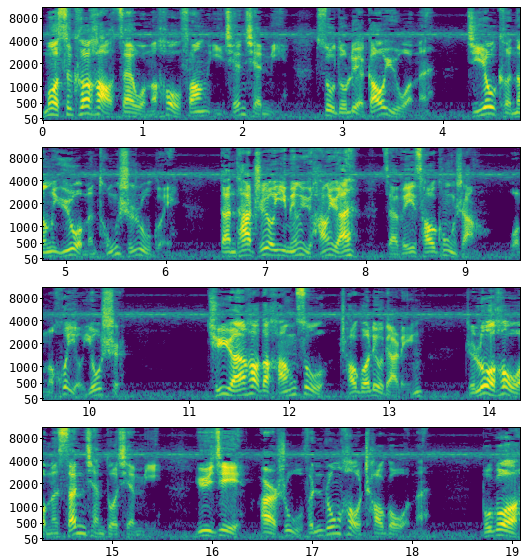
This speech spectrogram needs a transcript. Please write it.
莫斯科号在我们后方一千千米，速度略高于我们，极有可能与我们同时入轨。但它只有一名宇航员，在微操控上我们会有优势。屈原号的航速超过六点零，只落后我们三千多千米，预计二十五分钟后超过我们。不过，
